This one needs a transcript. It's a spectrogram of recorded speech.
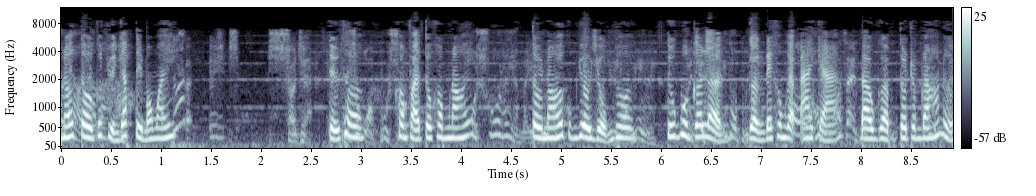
Nói tôi có chuyện gấp tìm ông ấy. Tiểu thơ, Không phải tôi không nói. Tôi nói cũng vô dụng thôi. Tướng quân có lệnh, Gần đây không gặp ai cả. Bao gồm tôi trong đó nữa.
